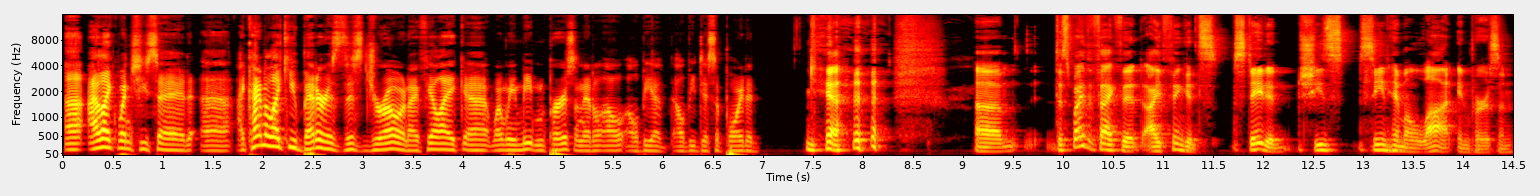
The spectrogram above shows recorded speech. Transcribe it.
Uh, I like when she said, uh, "I kind of like you better as this drone. I feel like uh, when we meet in person, it'll I'll, I'll be a, I'll be disappointed." Yeah. Um, despite the fact that I think it's stated she's seen him a lot in person.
